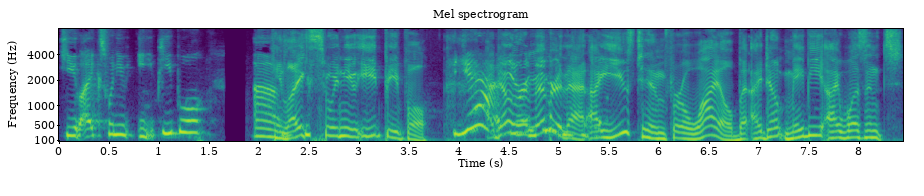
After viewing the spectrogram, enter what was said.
He likes when you eat people. Um, he likes when you eat people. Yeah, I don't remember when you eat that. I used him for a while, but I don't. Maybe I wasn't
